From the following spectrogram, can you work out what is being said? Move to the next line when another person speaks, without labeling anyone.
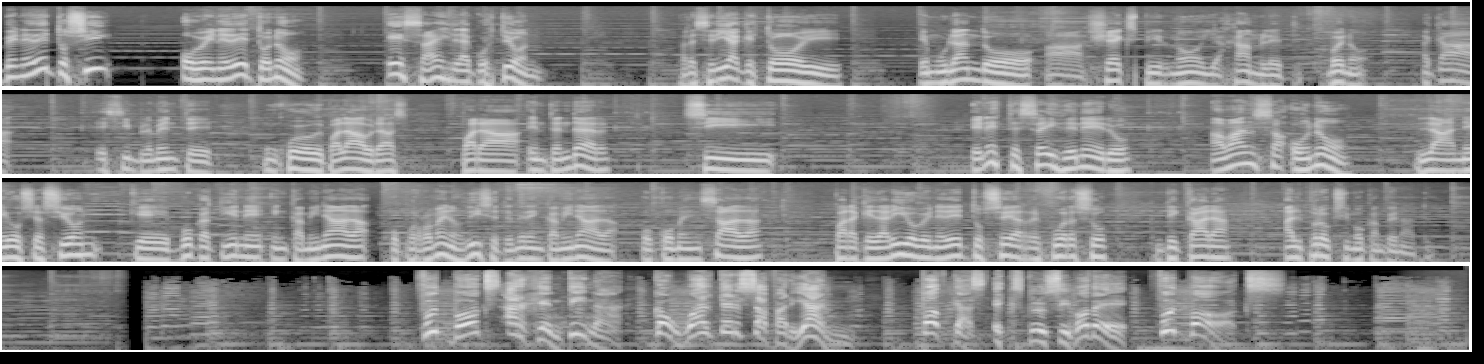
¿Benedetto sí o Benedetto no? Esa es la cuestión. Parecería que estoy emulando a Shakespeare ¿no? y a Hamlet. Bueno, acá es simplemente un juego de palabras para entender si en este 6 de enero avanza o no la negociación que Boca tiene encaminada, o por lo menos dice tener encaminada o comenzada, para que Darío Benedetto sea refuerzo de cara al próximo campeonato.
Footbox Argentina con Walter Zafarian, podcast exclusivo de Footbox.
